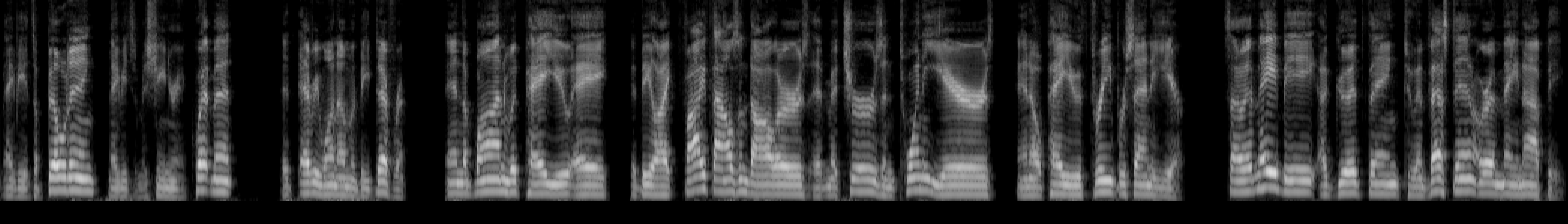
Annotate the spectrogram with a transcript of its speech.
Maybe it's a building, maybe it's machinery and equipment, it, every one of them would be different. And the bond would pay you a, it'd be like $5,000. It matures in 20 years and it'll pay you 3% a year. So it may be a good thing to invest in or it may not be.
